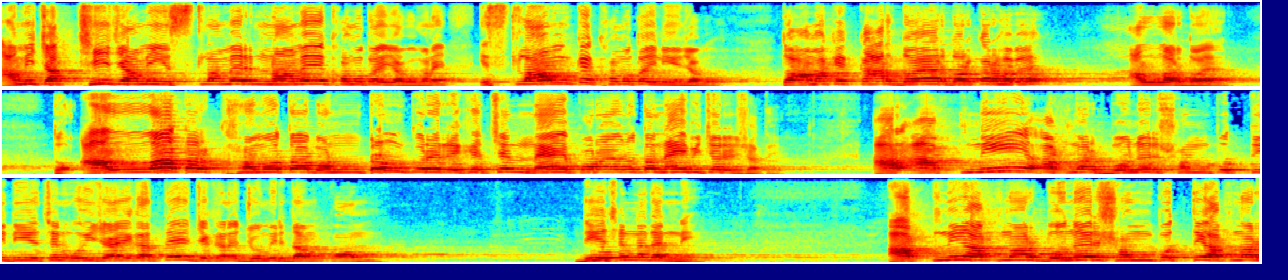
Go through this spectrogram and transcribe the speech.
আমি চাচ্ছি যে আমি ইসলামের নামে ক্ষমতায় যাব মানে ইসলামকে ক্ষমতায় নিয়ে যাব। তো আমাকে কার দয়ার দরকার হবে? আল্লাহর দয়ার। তো আল্লাহ তার ক্ষমতা বন্টন করে রেখেছেন ন্যায় পরায়ণতা ন্যায় বিচারের সাথে। আর আপনি আপনার বোনের সম্পত্তি দিয়েছেন ওই জায়গাতে যেখানে জমির দাম কম। দিয়েছেন না দেননি? আপনি আপনার বোনের সম্পত্তি, আপনার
